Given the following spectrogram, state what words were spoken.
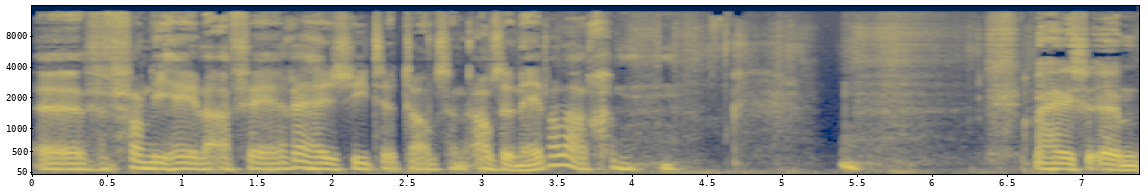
uh, van die hele affaire. Hij ziet het als een, als een nederlaag. Maar hij is, um,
